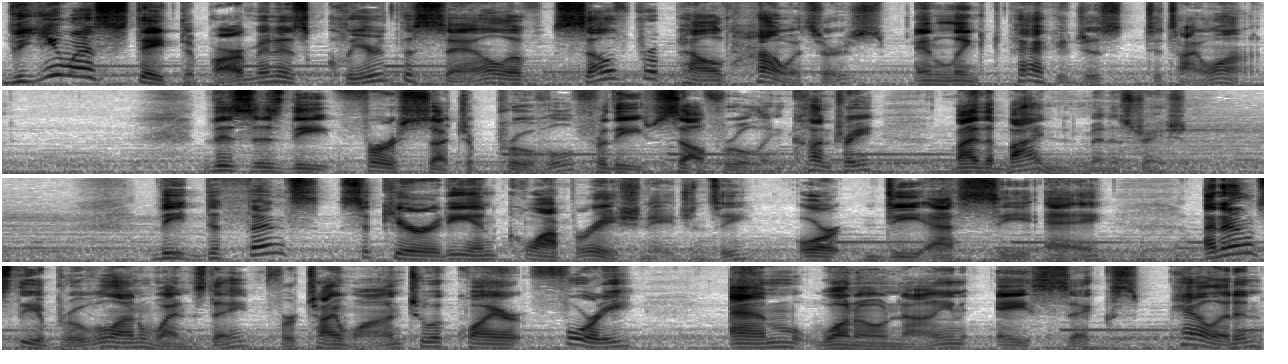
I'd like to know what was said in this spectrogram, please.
The U.S. State Department has cleared the sale of self-propelled howitzers and linked packages to Taiwan. This is the first such approval for the self-ruling country by the Biden administration. The Defense Security and Cooperation Agency, or DSCA, announced the approval on Wednesday for Taiwan to acquire 40 M109A6 Paladin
